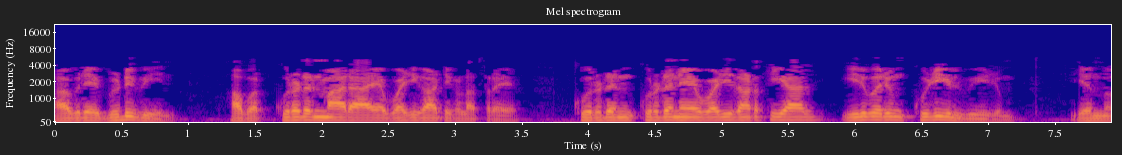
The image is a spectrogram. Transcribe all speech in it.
അവരെ വിടുവീൻ അവർ കുരുടന്മാരായ വഴികാട്ടികളത്രേ. കുരുടൻ കുരുടനെ വഴി നടത്തിയാൽ ഇരുവരും കുഴിയിൽ വീഴും എന്ന്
